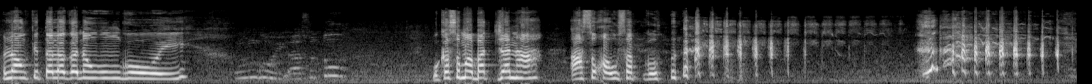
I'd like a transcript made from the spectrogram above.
Wala, ang cute talaga ng unggoy. Unggoy, aso to. Huwag ka sumabat dyan, ha? Aso kausap ko.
